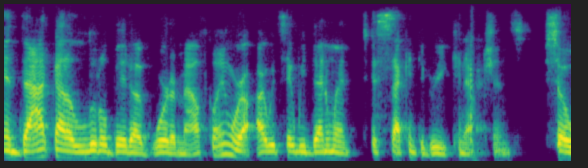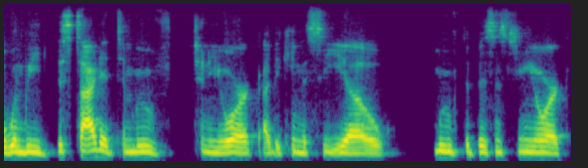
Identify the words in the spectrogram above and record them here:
And that got a little bit of word of mouth going, where I would say we then went to second degree connections. So when we decided to move to New York, I became the CEO, moved the business to New York.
